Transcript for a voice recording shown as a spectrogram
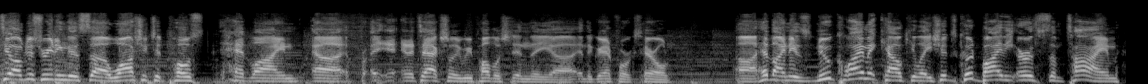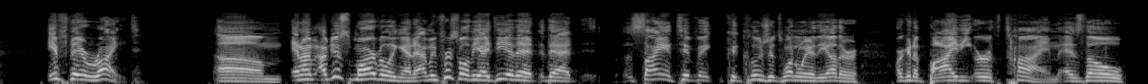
Natil, I'm just reading this uh, Washington Post headline, uh, and it's actually republished in the uh, in the Grand Forks Herald. Uh, headline is: New climate calculations could buy the Earth some time if they're right. Um, and I'm, I'm just marveling at it. I mean, first of all, the idea that that scientific conclusions, one way or the other, are going to buy the Earth time, as though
